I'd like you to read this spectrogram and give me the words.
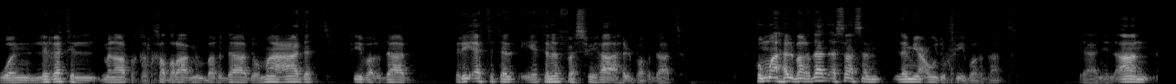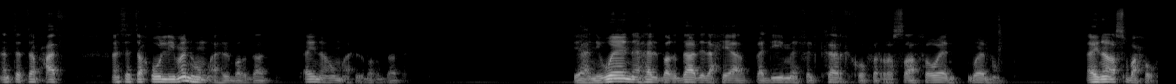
ولغت المناطق الخضراء من بغداد وما عادت في بغداد رئة يتنفس فيها أهل بغداد. هم أهل بغداد أساسا لم يعودوا في بغداد. يعني الآن أنت تبحث أنت تقول لي من هم أهل بغداد؟ أين هم أهل بغداد؟ يعني وين أهل بغداد الأحياء القديمة في الكرخ وفي الرصافة؟ وين؟ وينهم؟ أين أصبحوا؟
